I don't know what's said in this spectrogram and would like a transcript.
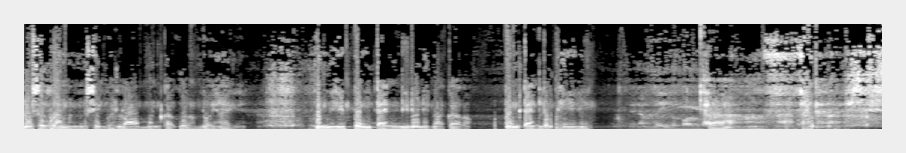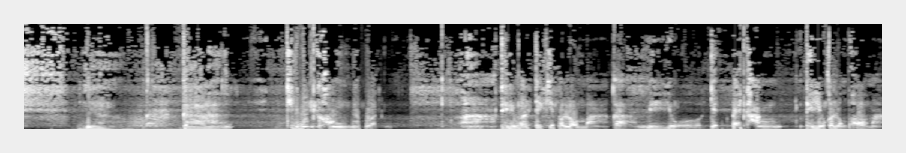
รู้สึกว่ามันสิ่งแวดล้อมมันก็เอื้อมหน่วยให้ มันมีปรุงแต่งนิดนิดหน่อยก็ปรุงแต่งเรื่องผี อ่าเนี่ยก็ชีวิตของนักบวชที่ว่าได้เก็บอารมณ์มา ก็มีอยู่เจ็ดแปดครั้ง ที่อยู่กับหลวงพ่อมา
